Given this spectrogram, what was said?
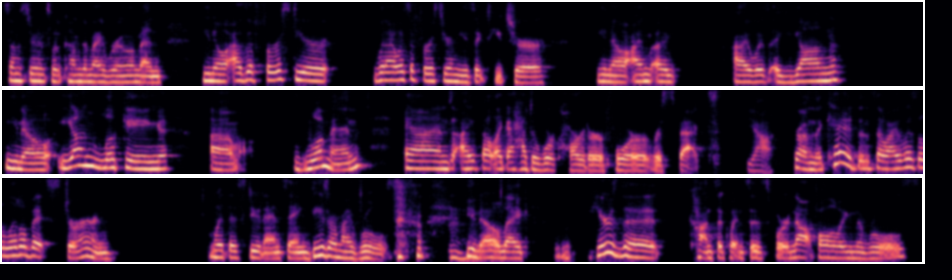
some students would come to my room and, you know, as a first year, when I was a first year music teacher, you know, I'm a, I was a young, you know, young looking um, woman and I felt like I had to work harder for respect. Yeah. From the kids. And so I was a little bit stern with the students saying, these are my rules. Mm-hmm. you know, like here's the consequences for not following the rules.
